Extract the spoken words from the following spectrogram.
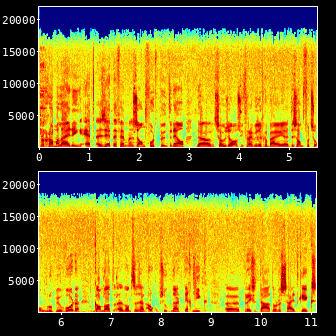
programmaleiding.zfmzandvoort.nl. Daar sowieso als u vrijwilliger bij eh, de Zandvoortse Omroep wil worden, kan dat. want ze zijn ook op zoek naar techniek, eh presentatoren, sidekicks,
